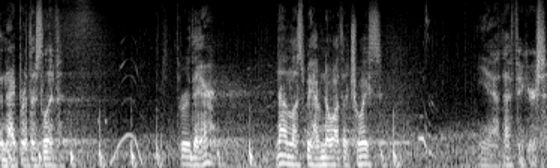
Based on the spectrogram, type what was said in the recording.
The Night Brothers live. Through there? Not unless we have no other choice. Yeah, that figures.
